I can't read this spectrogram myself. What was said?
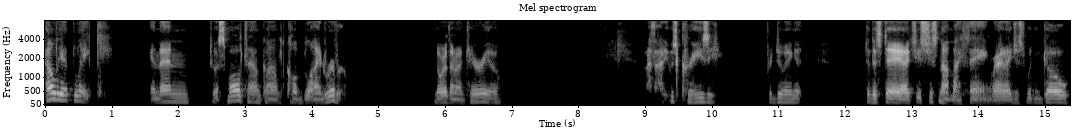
Elliott Lake and then to a small town called, called Blind River, Northern Ontario. I thought he was crazy for doing it. To this day, I, it's just not my thing, right? I just wouldn't go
